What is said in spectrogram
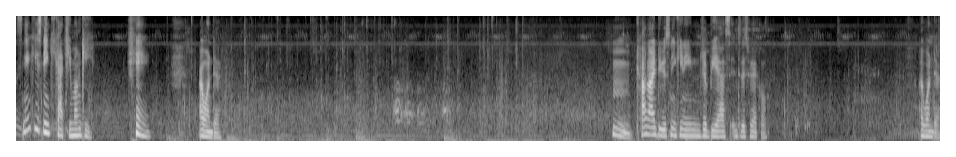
Sneaky, sneaky, catchy monkey. I wonder. Hmm, can I do sneaky ninja BS into this vehicle? I wonder.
